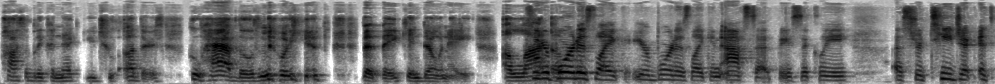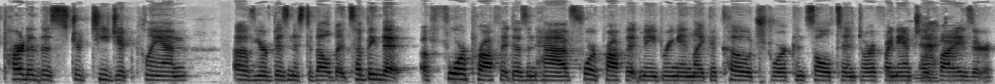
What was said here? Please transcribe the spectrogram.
possibly connect you to others who have those millions that they can donate. A lot. So your board of, is like your board is like an asset, basically, a strategic. It's part of the strategic plan of your business development something that a for-profit doesn't have. For-profit may bring in like a coach or a consultant or a financial exactly. advisor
